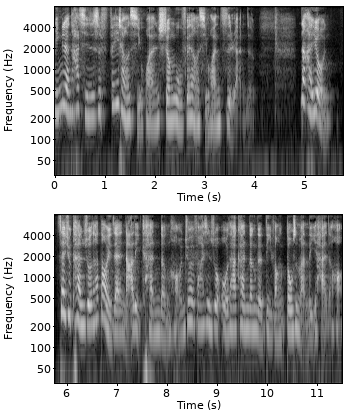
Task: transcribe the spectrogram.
名人他其实是非常喜欢生物，非常喜欢自然的。那还有。再去看说他到底在哪里刊登哈，你就会发现说哦，他刊登的地方都是蛮厉害的哈。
